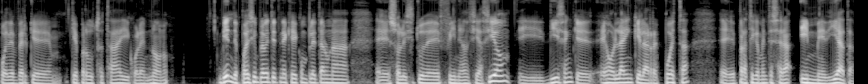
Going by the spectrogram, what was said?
puedes ver qué, producto está y cuáles no, ¿no? Bien, después simplemente tienes que completar una eh, solicitud de financiación y dicen que es online que la respuesta prácticamente será inmediata.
